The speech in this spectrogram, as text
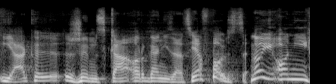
jak y, rzymska organizacja w Polsce. No i oni,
